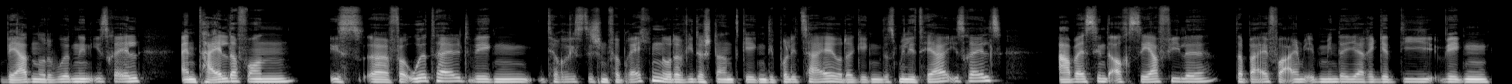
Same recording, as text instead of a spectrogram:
werden oder wurden in Israel. Ein Teil davon ist äh, verurteilt wegen terroristischen Verbrechen oder Widerstand gegen die Polizei oder gegen das Militär Israels. Aber es sind auch sehr viele dabei, vor allem eben Minderjährige, die wegen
